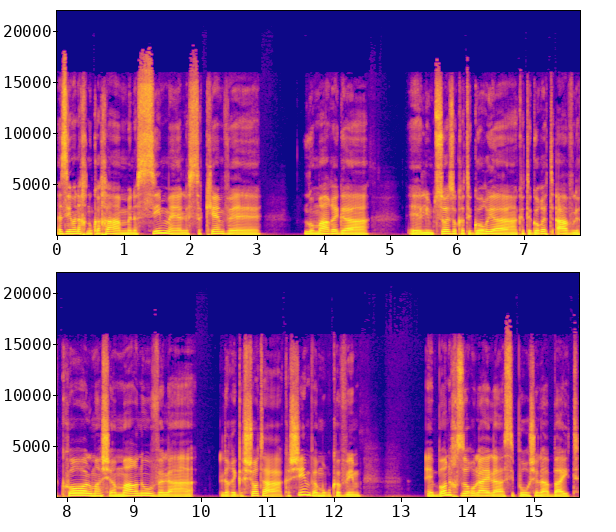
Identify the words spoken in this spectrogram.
אז אם אנחנו ככה מנסים uh, לסכם ולומר רגע, אה, למצוא איזו קטגוריה, קטגוריית אב לכל מה שאמרנו ולרגשות הקשים והמורכבים. אה, בואו נחזור אולי לסיפור של הבית.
